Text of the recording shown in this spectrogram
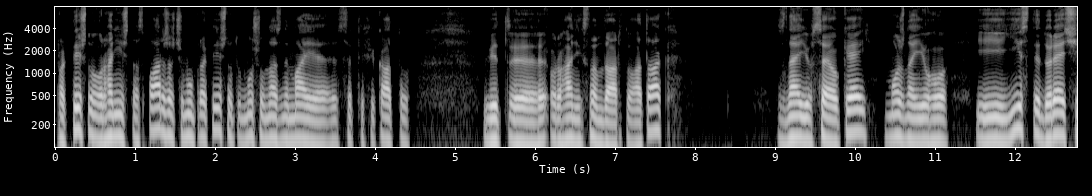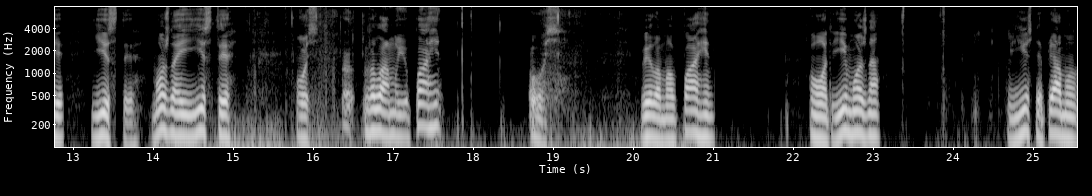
практично органічна спаржа. Чому практично? Тому що в нас немає сертифікату від е, органік стандарту. А так, з нею все окей, можна його її їсти. До речі, їсти. Можна її їсти. Ось, виламую пагін. Ось. Виламав пагін. От, її можна їсти прямо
